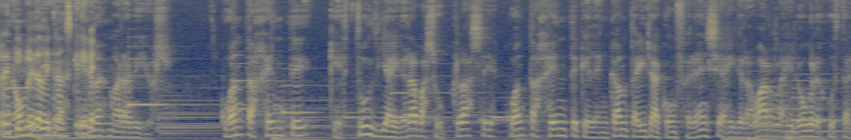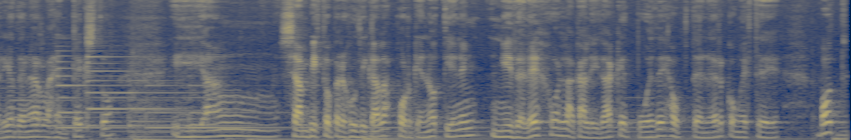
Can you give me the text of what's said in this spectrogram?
recibido de transcribe. es maravilloso. Cuánta gente que estudia y graba sus clases, cuánta gente que le encanta ir a conferencias y grabarlas y luego les gustaría tenerlas en texto y se han visto perjudicadas porque no tienen ni de lejos la calidad que puedes obtener con este bot.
